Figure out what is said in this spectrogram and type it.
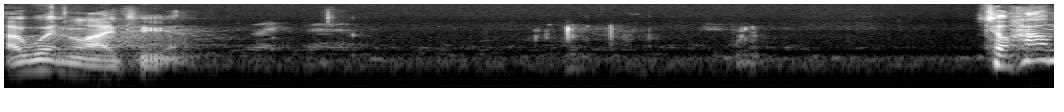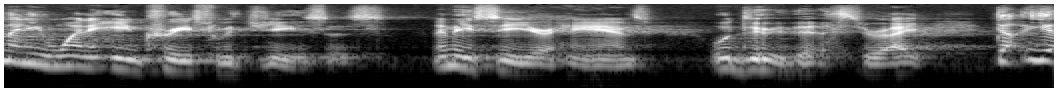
I wouldn't lie to you. So, how many want to increase with Jesus? Let me see your hands. We'll do this, right? Don't, you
